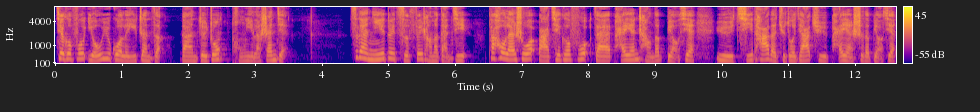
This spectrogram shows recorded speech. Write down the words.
契科夫犹豫过了一阵子。但最终同意了删减。斯坦尼对此非常的感激。他后来说，把契科夫在排演场的表现与其他的剧作家去排演室的表现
